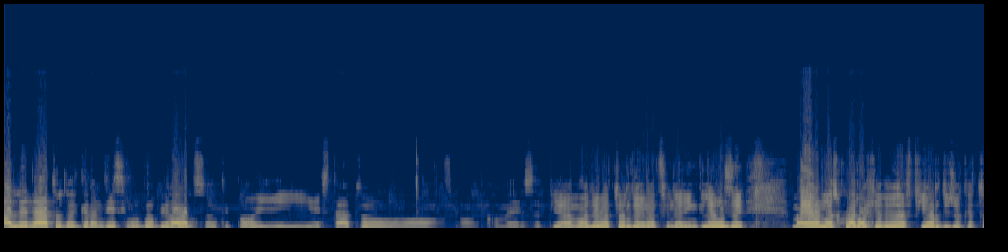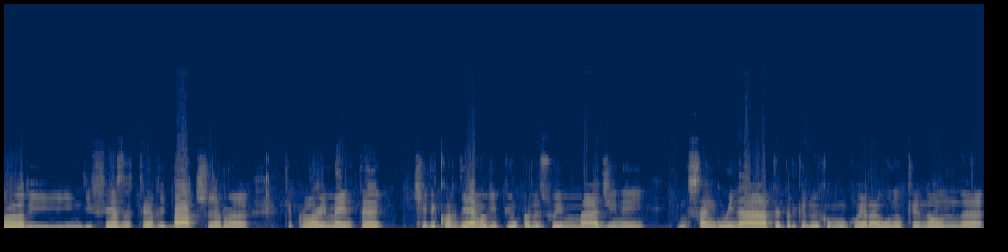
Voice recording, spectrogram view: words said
allenato dal grandissimo Bobby Robson che poi è stato come sappiamo allenatore della nazionale inglese, ma era una squadra che aveva fior di giocatori, in difesa Terry Butcher che probabilmente ci ricordiamo di più per le sue immagini insanguinate, perché lui comunque era uno che non,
